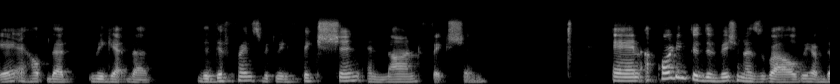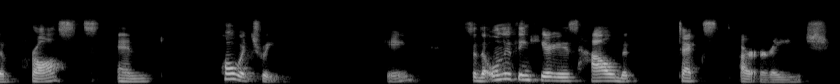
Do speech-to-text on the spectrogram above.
Okay, I hope that we get that. The difference between fiction and non-fiction. And according to division as well, we have the prose and poetry. Okay, so the only thing here is how the texts are arranged.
